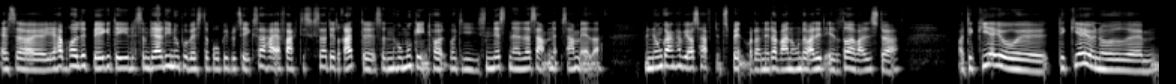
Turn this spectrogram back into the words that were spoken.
altså øh, jeg har prøvet lidt begge dele. Som det er lige nu på Vesterbro Bibliotek, så har jeg faktisk, så er det et ret øh, sådan homogent hold, hvor de sådan næsten alle er sammen, samme alder. Men nogle gange har vi også haft et spænd, hvor der netop var nogen, der var lidt ældre og var lidt større. Og det giver jo, øh, det giver jo noget, øh,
